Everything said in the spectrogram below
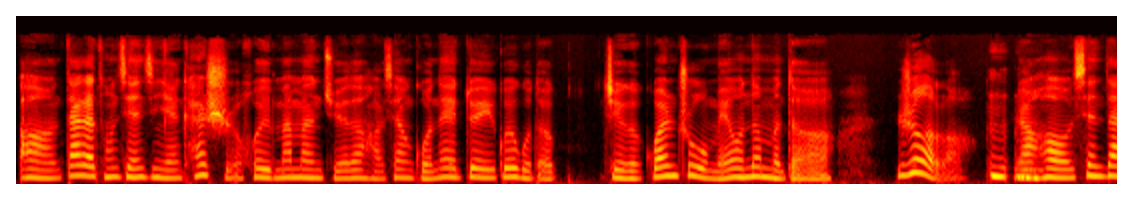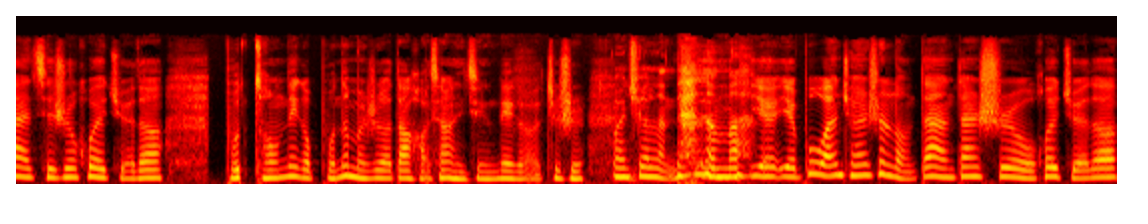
嗯、大概从前几年开始会慢慢觉得好像国内对于硅谷的这个关注没有那么的热了。嗯，然后现在其实会觉得不从那个不那么热到好像已经那个就是完全冷淡了吗？也也不完全是冷淡，但是我会觉得，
